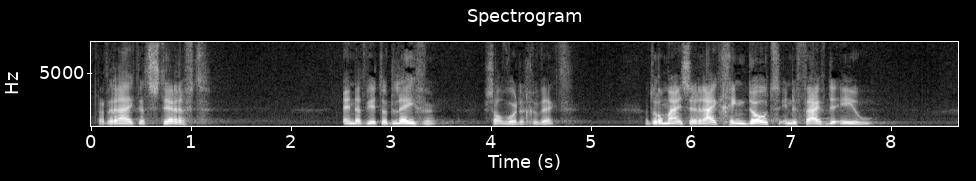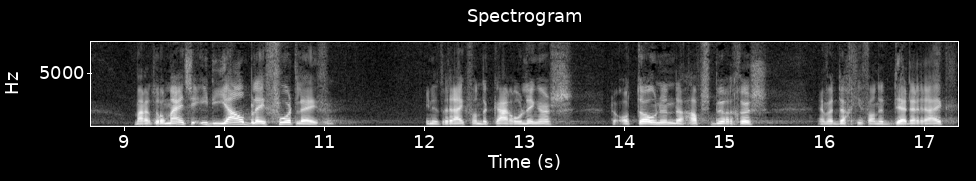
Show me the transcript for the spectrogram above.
Dat rijk dat sterft en dat weer tot leven zal worden gewekt. Het Romeinse Rijk ging dood in de vijfde eeuw. Maar het Romeinse ideaal bleef voortleven. In het Rijk van de Karolingers, de Ottonen, de Habsburgers. En wat dacht je van het Derde Rijk?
